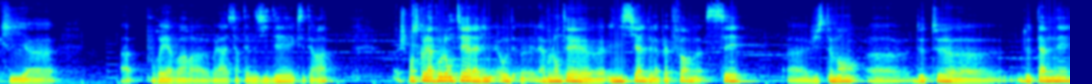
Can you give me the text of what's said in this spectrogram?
qui euh, pourrait avoir euh, voilà, certaines idées, etc. Je pense que la volonté, à la volonté initiale de la plateforme, c'est justement de te, de t'amener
